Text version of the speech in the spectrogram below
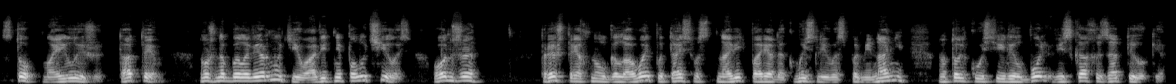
Стоп, мои лыжи. Тотем. Нужно было вернуть его, а ведь не получилось. Он же... Трэш тряхнул головой, пытаясь восстановить порядок мыслей и воспоминаний, но только усилил боль в висках и затылке,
